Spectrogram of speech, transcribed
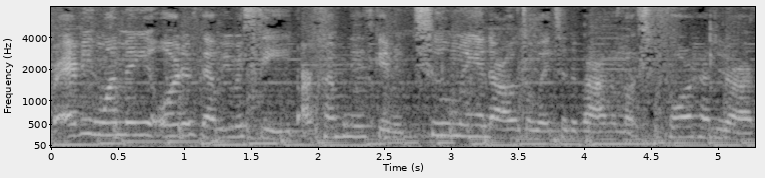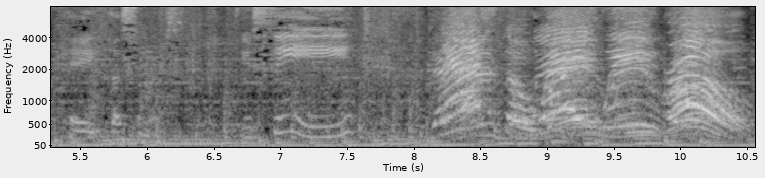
For every 1 million orders that we receive, our company is giving $2 million away to divide amongst 400 of our paid customers. You see, that's the way we roll.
